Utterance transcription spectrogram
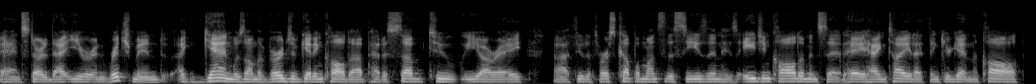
and started that year in Richmond. Again, was on the verge of getting called up, had a sub two ERA uh, through the first couple months of the season. His agent called him and said, Hey, hang tight. I think you're getting the call.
